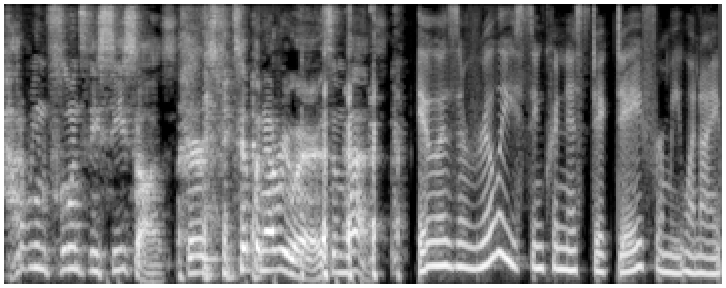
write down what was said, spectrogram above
How do we influence these seesaws? There's tipping everywhere. It's a mess. It was a really synchronistic day for me when I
